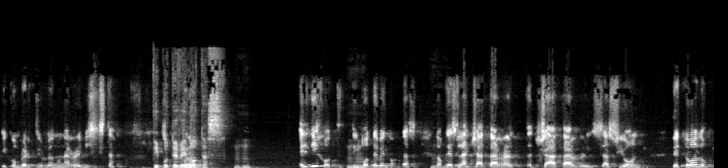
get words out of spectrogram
y convertirlo en una revista. Tipo TV Notas. Él dijo, tipo TV Notas, ¿no? Que es la chatarrización de todo.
